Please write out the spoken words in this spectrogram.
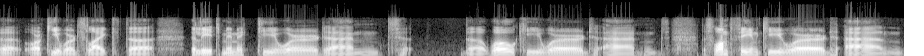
uh, or keywords like the elite mimic keyword and the woe keyword and the swamp fiend keyword and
